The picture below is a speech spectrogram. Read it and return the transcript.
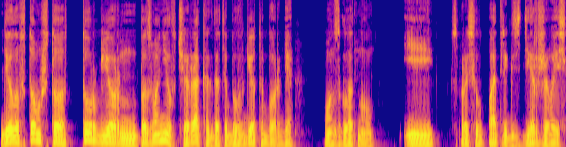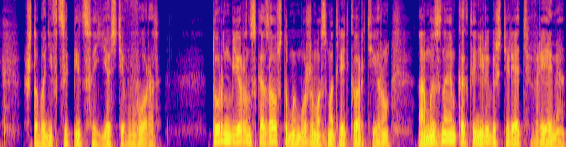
Дело в том, что Турбьорн позвонил вчера, когда ты был в Гетеборге. Он сглотнул. «И?» — спросил Патрик, сдерживаясь, чтобы не вцепиться Йосте в ворот. Турнбьорн сказал, что мы можем осмотреть квартиру, а мы знаем, как ты не любишь терять время.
